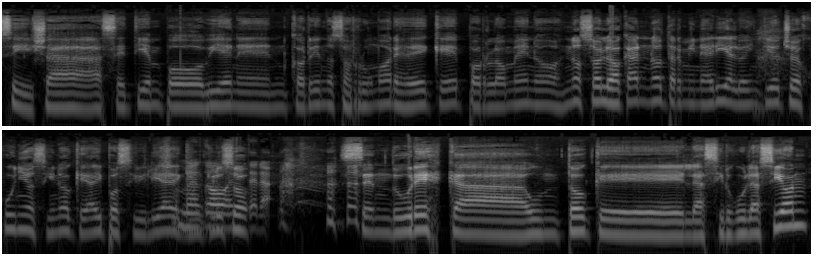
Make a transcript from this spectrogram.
Sí, ya hace tiempo vienen corriendo esos rumores de que por lo menos, no solo acá no terminaría el 28 de junio, sino que hay posibilidad de que de incluso se endurezca un toque la circulación.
